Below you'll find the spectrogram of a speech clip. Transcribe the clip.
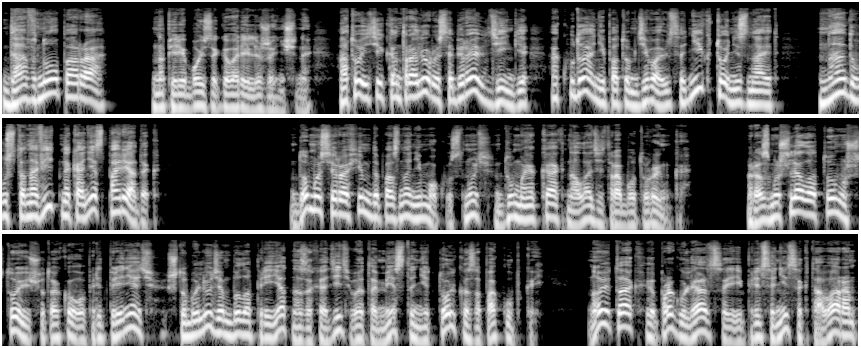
«Давно пора», — наперебой заговорили женщины. «А то эти контролеры собирают деньги, а куда они потом деваются, никто не знает. Надо установить, наконец, порядок». Дома Серафим допоздна не мог уснуть, думая, как наладить работу рынка. Размышлял о том, что еще такого предпринять, чтобы людям было приятно заходить в это место не только за покупкой, но и так прогуляться и прицениться к товарам,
